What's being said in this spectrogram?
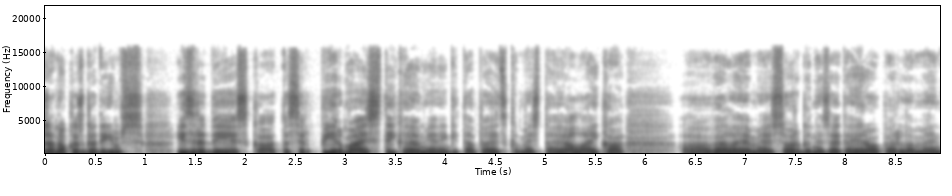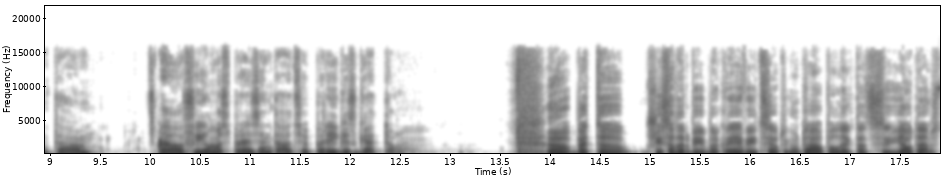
Žanokas gadījums izrādījās, ka tas ir pirmais tikai un vienīgi tāpēc, ka mēs tajā laikā uh, vēlējāmies organizēt Eiroparlamentā filmas prezentāciju par Rīgas geto. Bet šī sadarbība ar Krieviju jau tik un tā paliek tāds jautājums,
